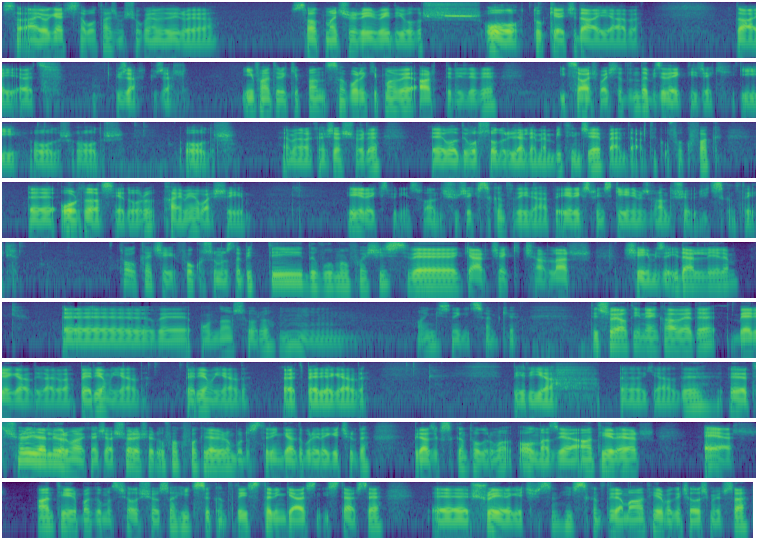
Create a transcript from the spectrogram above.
Sa Ay o gerçi sabotajmış çok önemli değil o ya. South Manchester Railway iyi olur. Oo, Tokiachi daha iyi abi. Daha iyi evet. Güzel güzel. Infantry ekipman, support ekipman ve artillerileri iç savaş başladığında bize de ekleyecek. İyi o olur o olur. O olur. Hemen arkadaşlar şöyle e, Vladivostok'a doğru ilerlemem bitince ben de artık ufak ufak e, Orta Asya'ya doğru kaymaya başlayayım. Air Experience falan düşecek. Sıkıntı değil abi. Air Experience gain'imiz falan düşebilir. Hiç sıkıntı değil. Tolkachi fokusumuz da bitti. The Woman Fascist ve gerçek çarlar şeyimize ilerleyelim. Ee, ve ondan sonra hmm, hangisine gitsem ki? 6 yine NKV'de Beria geldi galiba. Beria mı geldi? Beria mı geldi? Evet Beria geldi. Beria e, geldi. Evet şöyle ilerliyorum arkadaşlar. Şöyle şöyle ufak ufak ilerliyorum. Burada Stalin geldi buraya geçirdi. Birazcık sıkıntı olur mu? Olmaz ya. Anti-air eğer eğer anti-air bug'ımız çalışıyorsa hiç sıkıntı değil. Stalin gelsin isterse e, şuraya ele geçirsin. Hiç sıkıntı değil ama anti-air bug'ı çalışmıyorsa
